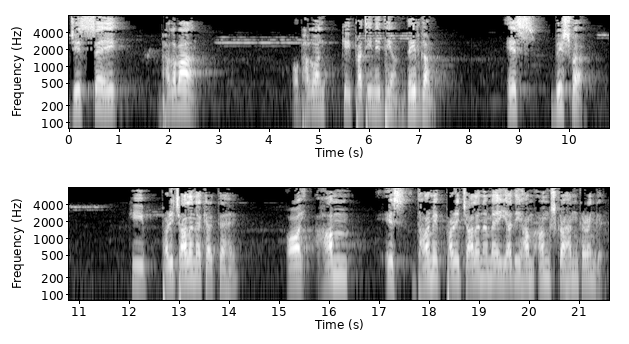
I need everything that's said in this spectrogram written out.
जिससे भगवान और भगवान के प्रतिनिधियों, देवगण, इस विश्व की परिचालना करते हैं और हम इस धार्मिक परिचालना में यदि हम अंश ग्रहण करेंगे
